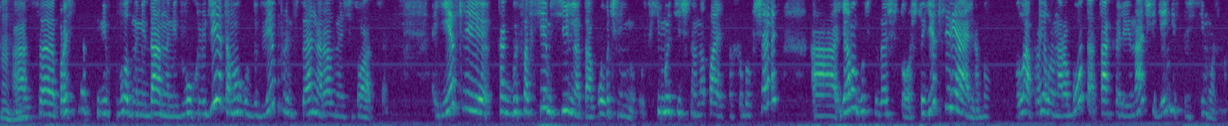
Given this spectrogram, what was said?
Uh-huh. А с простыми вводными данными двух людей это могут быть две принципиально разные ситуации. Если как бы совсем сильно так очень схематично на пальцах обобщать, а, я могу сказать что? Что если реально была проделана работа, так или иначе деньги стрясти можно.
